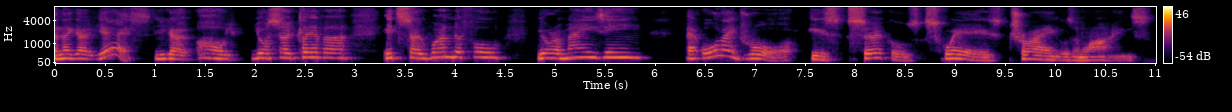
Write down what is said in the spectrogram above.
And they go, Yes. You go, Oh, you're so clever. It's so wonderful. You're amazing. And all they draw is circles, squares, triangles, and lines.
